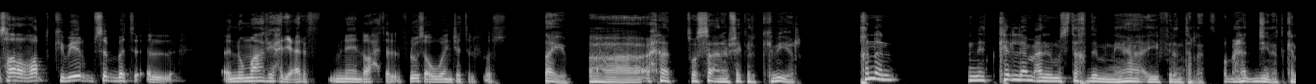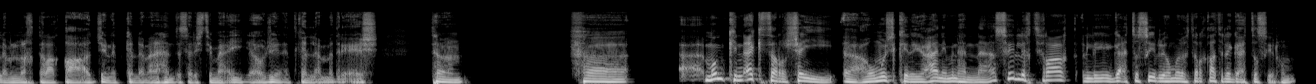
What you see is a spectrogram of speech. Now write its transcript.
صار الربط كبير بسبة ال... إنه ما في حد يعرف منين راحت الفلوس أو وين جت الفلوس طيب آه إحنا توسعنا بشكل كبير خلينا نتكلم عن المستخدم النهائي في الانترنت. طبعا إحنا جينا نتكلم عن الاختراقات جينا نتكلم عن الهندسة الاجتماعية وجينا نتكلم مدري إيش. تمام؟ ف ممكن أكثر شيء آه، أو مشكلة يعاني منها الناس هي الاختراق اللي قاعد تصير لهم الاختراقات اللي قاعد تصيرهم.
